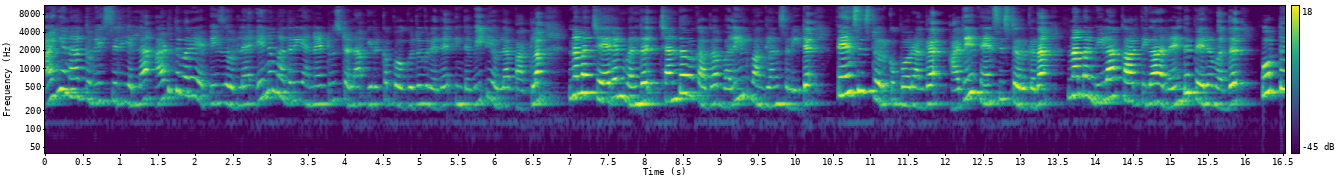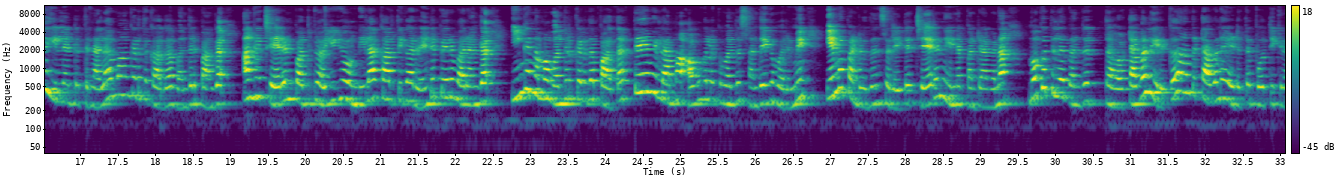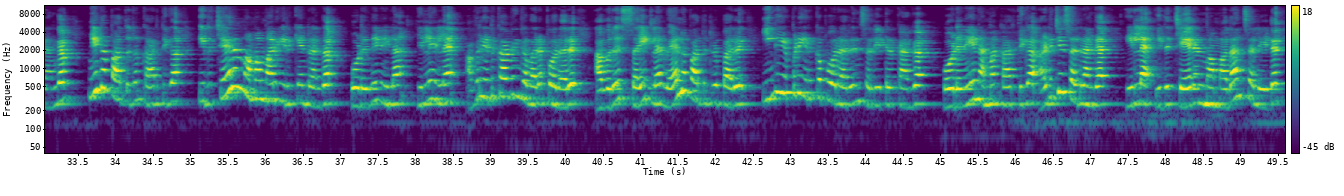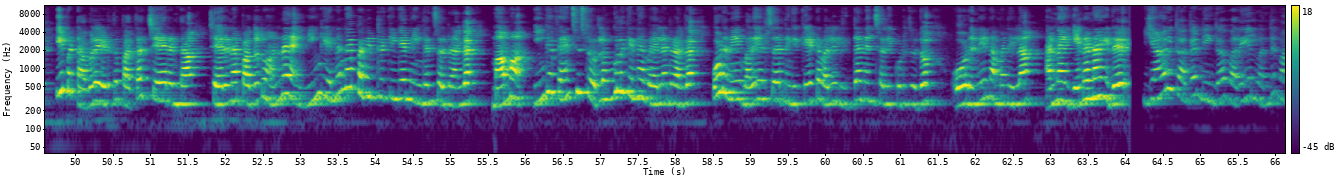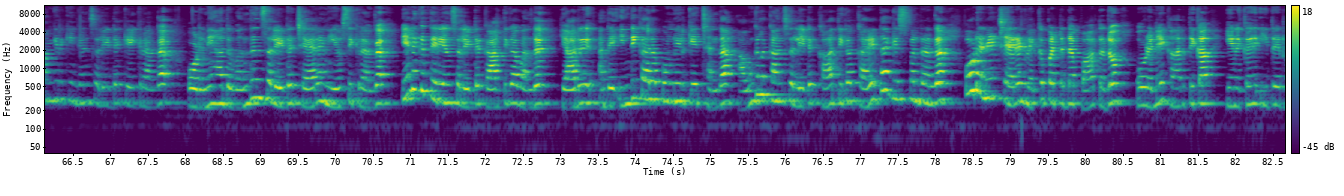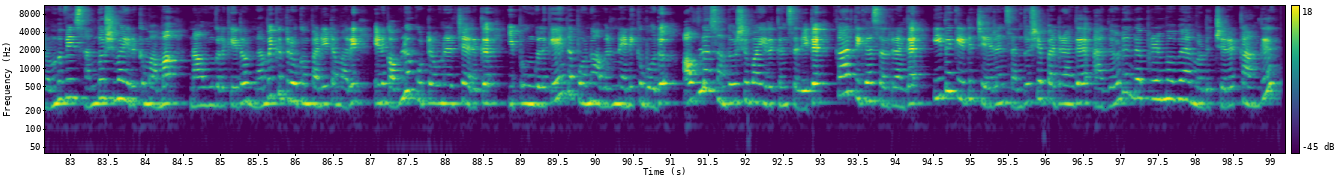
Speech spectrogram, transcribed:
ஐயனார் துணை சீரியல்ல அடுத்து வர எபிசோட்ல என்ன மாதிரியான ட்விஸ்ட் எல்லாம் இருக்க போகுதுங்கிறத இந்த வீடியோவில் பார்க்கலாம். நம்ம சேரன் வந்து சந்தாவுக்காக வழியில் வாங்கலாம்னு சொல்லிட்டு ஃபேன்சி ஸ்டோருக்கு போகிறாங்க அதே ஃபேன்சி ஸ்டோருக்கு தான் நம்ம நிலா கார்த்திகா ரெண்டு பேரும் வந்து பொட்டு இல்லைன்றதுனால வாங்குறதுக்காக வந்திருப்பாங்க. அங்கே சேரன் பார்த்துட்டு ஐயோ நிலா கார்த்திகா ரெண்டு பேரும் வராங்க. இங்கே நம்ம வந்திருக்கிறத பார்த்தா தேவையில்லாமல் அவங்களுக்கு வந்து சந்தேகம் வருமே என்ன பண்ணுறதுன்னு சொல்லிட்டு சேரன் என்ன பண்ணுறாங்கன்னா முகத்தில் வந்து டவல் இருக்கு. அந்த டவலை எடுத்து போத்திக்கிறாங்க. இதை பார்த்ததும் கார்த்திகா இது சேரன் மாமா மாதிரி இருக்கேன்றாங்க. உடனே நிலா இல்லை இல்லை. அவர் எதுக்காக இங்கே வர போறாரு? அவர் சைட்டில் வேலை பார்த்துட்டு இருப்பாரு. இங்கே எப்படி இருக்க போறாருன்னு சொல்லிட்டு இருக்காங்க. உடனே நம்ம கார்த்திகா அடிச்சு சொல்றாங்க. இல்லை இது சேரன் மாமா தான் சொல்லிட்டு. இப்போ டவலை எடுத்து பார்த்தா சேரன் தான். சேரனை பார்த்ததும் அண்ணன் இங்கே என்னென்ன பண்ணிட்டு இருக்கீங்க நீங்கன்னு சொல்றாங்க. மாமா இங்கே ஃபேன்சி ஸ்டோரில் உங்களுக்கு என்ன வேலைன்றாங்க? உடனே வளையல் சார் நீங்கள் கேட்ட வளையல் இதுதானேன்னு சொல்லி கொடுத்ததும் உடனே நம்ம நிலா அண்ணா என்னன்னா இது? யாருக்காக நீங்கள் வளையல் வந்து வாங்கியிருக்கீங்கன்னு சொல்லிட்டு கேட்குறாங்க உடனே அது வந்துன்னு சொல்லிட்டு சேரன் யோசிக்கிறாங்க. எனக்கு தெரியும்னு சொல்லிட்டு கார்த்திகா வந்து யாரு? அந்த இந்திக்கார பொண்ணு இருக்கே சந்தா அவங்களுக்கான்னு சொல்லிட்டு கார்த்திகா கரெக்டாக கெஸ் பண்ணுறாங்க உடனே சேரன் வெக்கப்பட்டதை பார்த்ததும் உடனே கார்த்திகா எனக்கு இது ரொம்பவே சந்தோஷமாக இருக்கு மாமா. நான் உங்களுக்கு ஏதோ நம்பிக்கை துரோகம் பண்ணிட்ட மாதிரி எனக்கு அவ்வளோ குற்ற உணர்ச்சியாக இருக்குது இப்போ உங்களுக்கு ஏற்ற பொண்ணு அவள்னு நினைக்கும் போது அவ்வளோ சந்தோஷமாக இருக்குன்னு சொல்லிட்டு கார்த்திகா சொல்கிறாங்க இதை கேட்டு சேரன் சந்தோஷப்படுறாங்க. அதோட இந்த பிரமவை முடிச்சிருக்காங்க.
